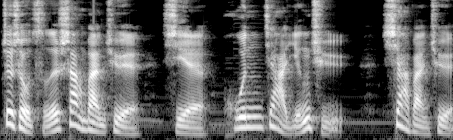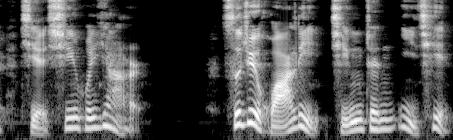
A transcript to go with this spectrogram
这首词上半阙写婚嫁迎娶，下半阙写新婚燕尔，词句华丽，情真意切。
